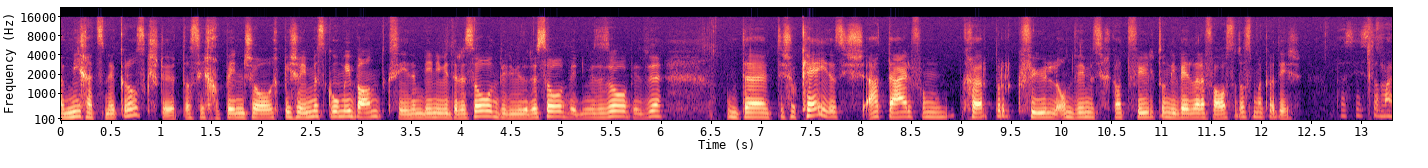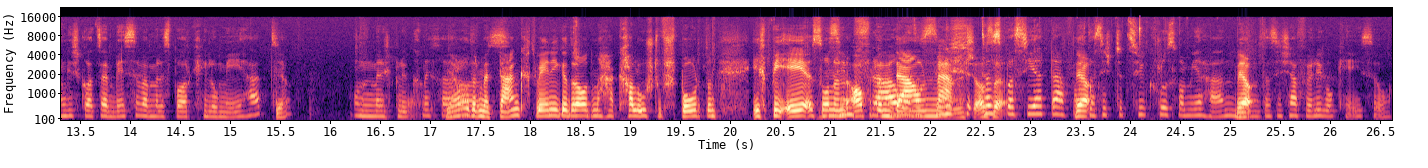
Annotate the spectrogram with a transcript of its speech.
Aber mich hat es nicht groß gestört. Also ich, bin schon, ich bin schon immer das Gummiband. Gewesen. Dann bin ich wieder so, dann bin ich wieder so, dann bin ich wieder so. Bin ich wieder. Und äh, das ist okay. Das ist auch Teil des Körpergefühls und wie man sich gerade fühlt und in welcher Phase das man gerade ist. Das ist so, manchmal geht es besser, wenn man ein paar Kilo mehr hat. Ja. Und man ist glücklicher. Ja, oder man denkt weniger daran, man hat keine Lust auf Sport. Und ich bin eher so ein das Up-and-Down-Mensch. ist- Also, Das passiert einfach. Ja. Das ist der Zyklus, den wir haben. Ja. Und das ist auch völlig okay so.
